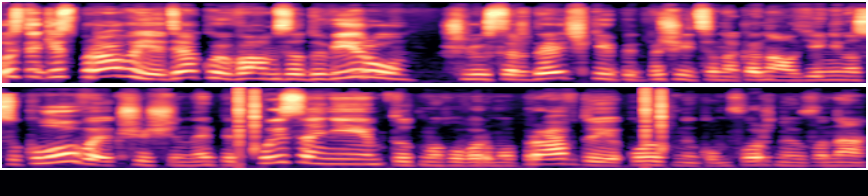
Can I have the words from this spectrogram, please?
Ось такі справи. Я дякую вам за довіру. Шлю сердечки. Підпишіться на канал Яніна Соколова. Якщо ще не підписані, тут ми говоримо правду, якою б некомфортною вона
